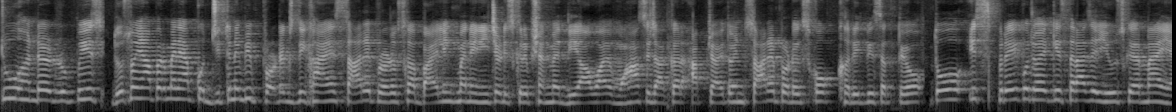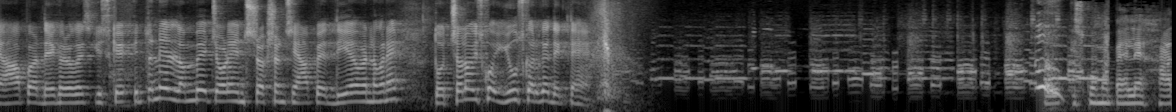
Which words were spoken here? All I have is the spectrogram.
टू हंड्रेड रुपीज़ दोस्तों, यहाँ पर मैंने आपको जितने भी प्रोडक्ट्स दिखाए हैं, सारे प्रोडक्ट्स का बाय लिंक मैंने नीचे डिस्क्रिप्शन में दिया हुआ है। वहाँ से जाकर आप चाहे तो इन सारे प्रोडक्ट्स को खरीद भी सकते हो। तो इस स्प्रे को जो है किस तरह से यूज़ करना है, यहाँ पर देख रहे हो इसके इतने लंबे चौड़े इंस्ट्रक्शन यहाँ पे दिए हुए लोगों ने। तो चलो इसको यूज़ करके देखते हैं। तो इसको मैं पहले हाथ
